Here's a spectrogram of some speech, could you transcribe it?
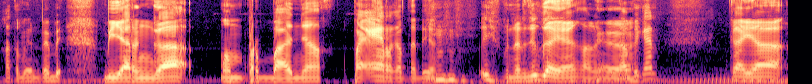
kata BNPB biar nggak memperbanyak PR kata dia ih bener juga ya kalau. Iya. tapi kan kayak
